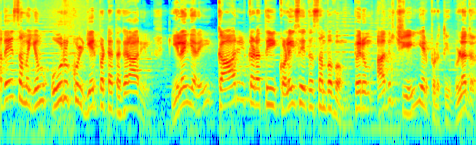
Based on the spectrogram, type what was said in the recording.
அதே சமயம் ஊருக்குள் ஏற்பட்ட தகராறில் இளைஞரை காரில் கடத்தி கொலை செய்த சம்பவம் பெரும் அதிர்ச்சியை ஏற்படுத்தியுள்ளது.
